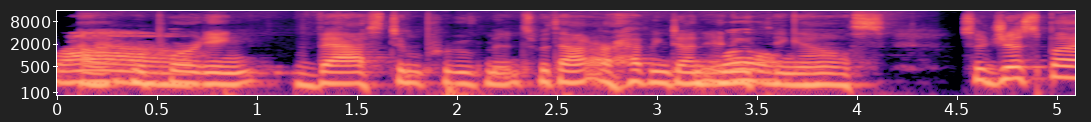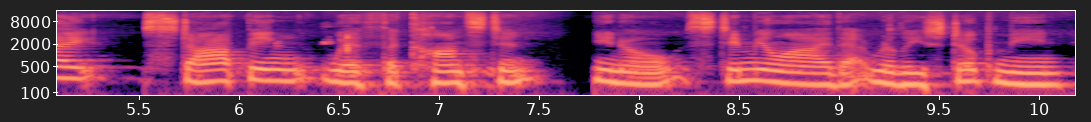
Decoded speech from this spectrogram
uh, reporting vast improvements without or having done anything else. So just by stopping with the constant, you know, stimuli that release dopamine,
